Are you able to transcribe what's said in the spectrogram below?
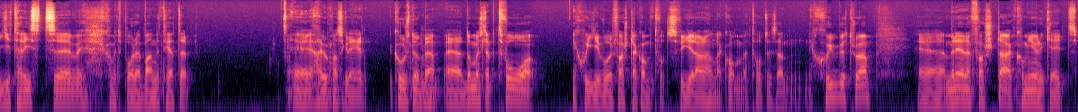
gitarrist, eh, jag kommer inte på det bandet heter. Eh, har gjort massa grejer. Cool snubbe. Eh, de har släppt två skivor, första kom 2004 och den andra kom 2007 tror jag. Eh, men det är den första Communicate.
